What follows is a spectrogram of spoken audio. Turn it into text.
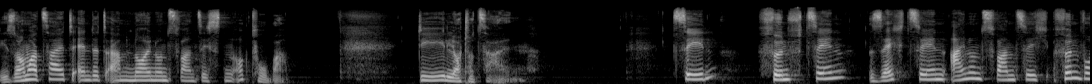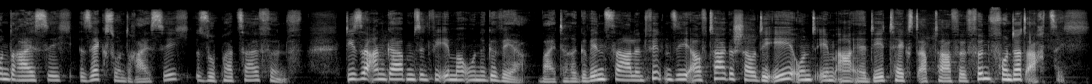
Die Sommerzeit endet am 29. Oktober. Die Lottozahlen. 10, 15, 16, 21, 35, 36, Superzahl 5. Diese Angaben sind wie immer ohne Gewähr. Weitere Gewinnzahlen finden Sie auf tagesschau.de und im ARD-Text ab Tafel 580.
